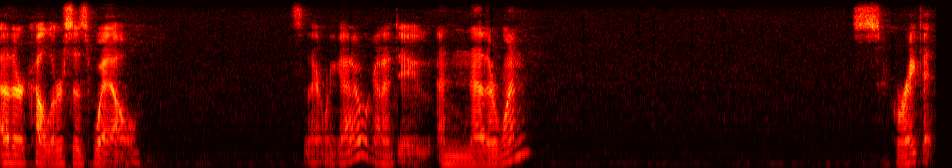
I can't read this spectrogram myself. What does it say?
other colors as well. So there we go. We're going to do another one. Scrape it,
